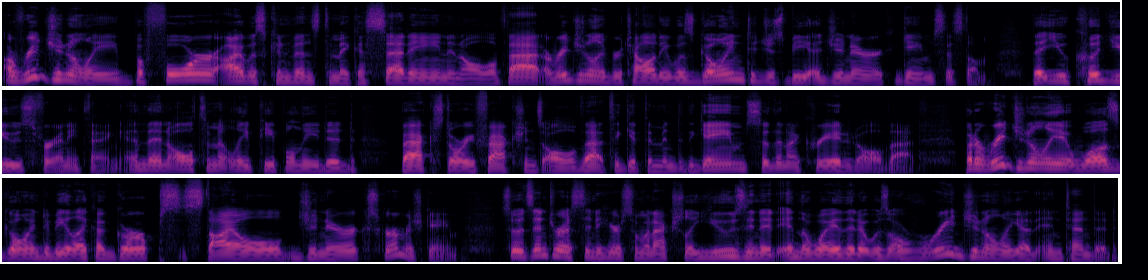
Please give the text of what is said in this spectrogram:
originally, before I was convinced to make a setting and all of that, originally Brutality was going to just be a generic game system that you could use for anything. And then ultimately, people needed backstory, factions, all of that to get them into the game. So then I created all of that. But originally it was going to be like a GURPS style generic skirmish game. So it's interesting to hear someone actually using it in the way that it was originally intended.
